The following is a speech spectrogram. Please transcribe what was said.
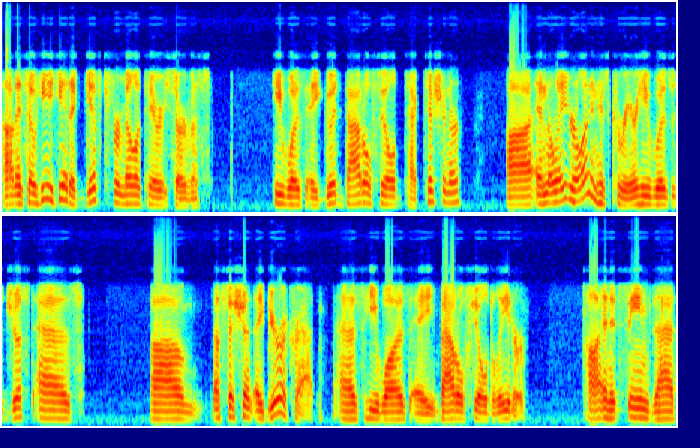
Uh, and so he, he had a gift for military service. He was a good battlefield tacticianer. Uh, and later on in his career, he was just as um, efficient a bureaucrat as he was a battlefield leader. Uh, and it seemed that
